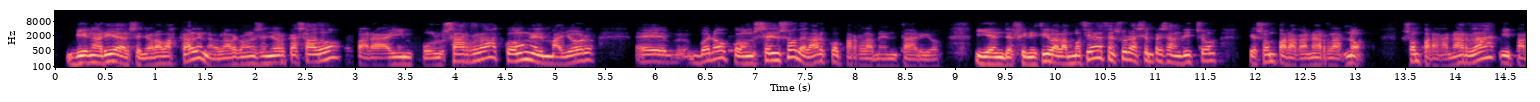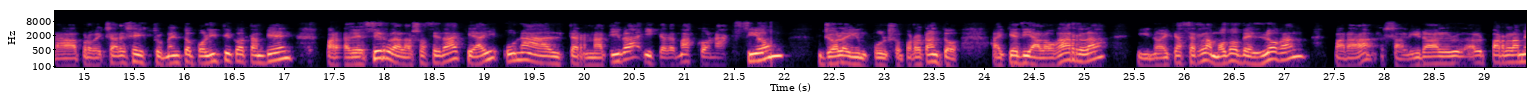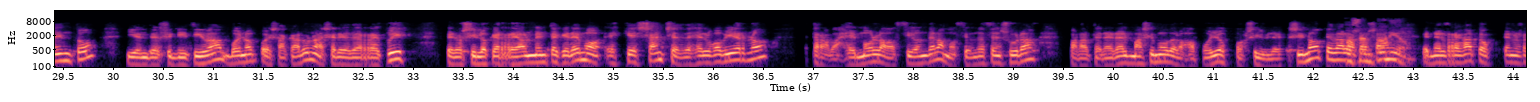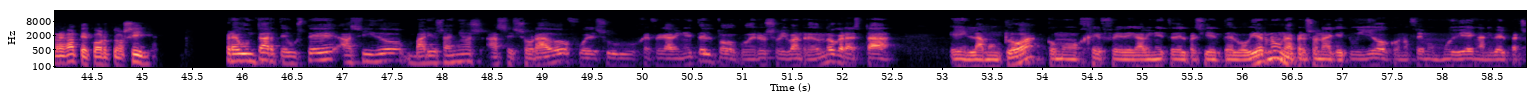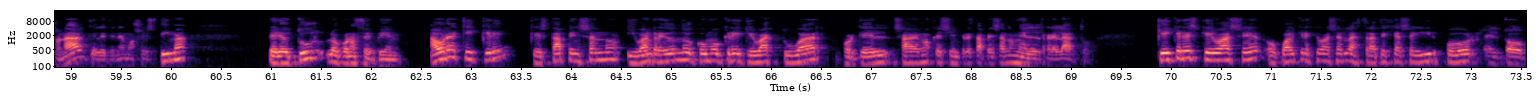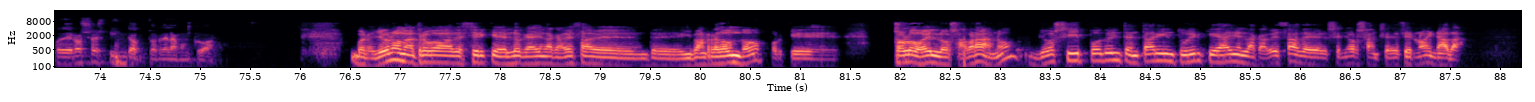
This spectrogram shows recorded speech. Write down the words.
Bien haría el señor Abascal en hablar con el señor Casado para impulsarla con el mayor eh, bueno, consenso del arco parlamentario. Y en definitiva, las mociones de censura siempre se han dicho que son para ganarlas. No, son para ganarlas y para aprovechar ese instrumento político también para decirle a la sociedad que hay una alternativa y que además con acción yo la impulso. Por lo tanto, hay que dialogarla y no hay que hacerla a modo de eslogan para salir al, al, Parlamento y, en definitiva, bueno, pues sacar una serie de retweets. Pero si lo que realmente queremos es que Sánchez deje el gobierno, trabajemos la opción de la moción de censura para tener el máximo de los apoyos posibles. Si no, queda la cosa en el regato, en el regate corto, sí. Preguntarte, usted ha sido varios años asesorado, fue su jefe de gabinete, el todopoderoso Iván Redondo, que ahora está en la Moncloa como jefe de gabinete del presidente del gobierno, una persona que tú y yo conocemos muy bien a nivel personal, que le tenemos estima, pero tú lo conoces bien. Ahora, ¿qué cree que está pensando Iván Redondo? ¿Cómo cree que va a actuar? Porque él sabemos que siempre está pensando en el relato. ¿Qué crees que va a ser o cuál crees que va a ser la estrategia a seguir por el todopoderoso spin doctor de la Moncloa? Bueno, yo no me atrevo a decir qué es lo que hay en la cabeza de, Iván Redondo, porque solo él lo sabrá, ¿no? Yo sí puedo intentar intuir qué hay en la cabeza del señor Sánchez, es decir, no hay nada,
